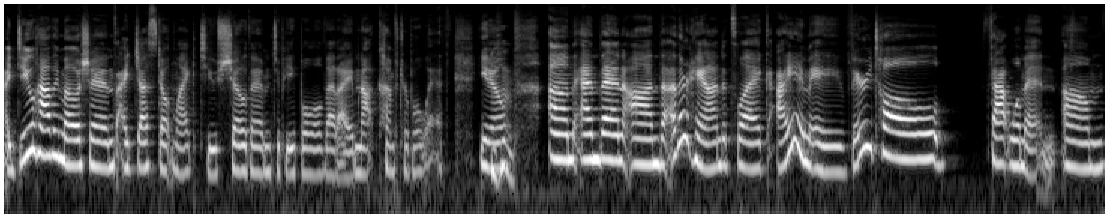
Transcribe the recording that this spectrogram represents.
I do have emotions. I just don't like to show them to people that I'm not comfortable with, you know? Um, and then on the other hand, it's like, I am a very tall, fat woman. Um,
